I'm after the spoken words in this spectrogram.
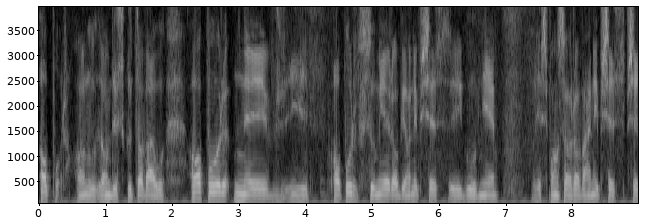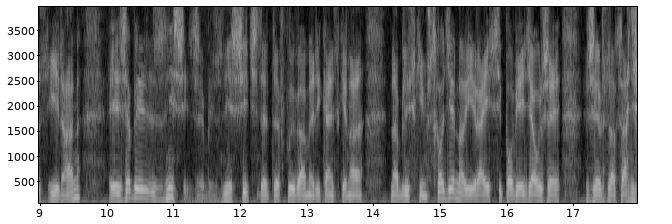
opór. On, on dyskutował opór, opór w sumie robiony przez głównie sponsorowany przez, przez Iran, y, żeby zniszczyć, żeby zniszczyć te, te wpływy amerykańskie na, na Bliskim Wschodzie. No i Raisi powiedział, że, że w zasadzie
